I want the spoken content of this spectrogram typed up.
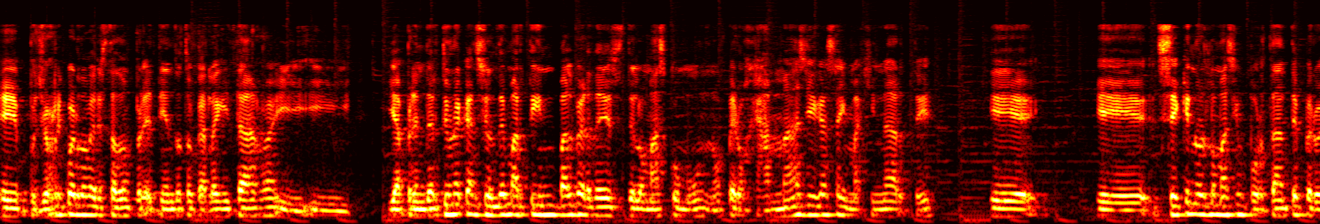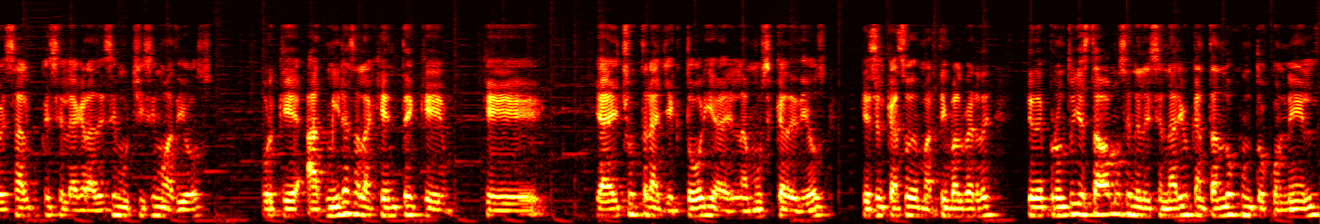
eh, pues yo recuerdo haber estado aprendiendo a tocar la guitarra y, aprenderte una canción de Martín Valverde es de lo más común, ¿no? Pero jamás llegas a imaginarte que, sé que no es lo más importante, pero es algo que se le agradece muchísimo a Dios porque admiras a la gente que que, ha hecho trayectoria en la música de Dios, que es el caso de Martín Valverde, que de pronto ya estábamos en el escenario cantando junto con él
